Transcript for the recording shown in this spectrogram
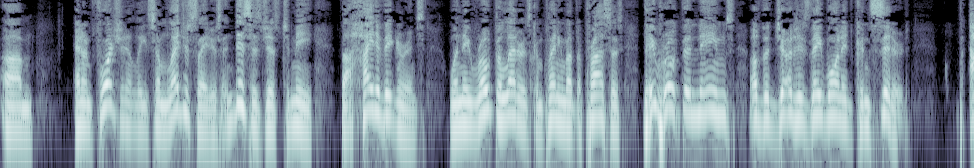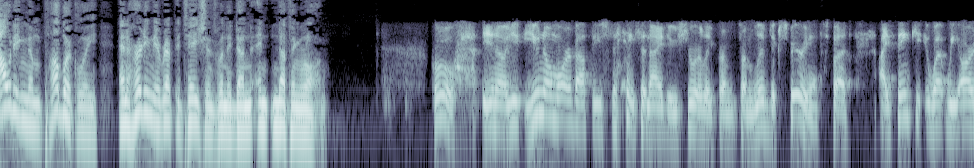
Um, and unfortunately, some legislators, and this is just to me the height of ignorance, when they wrote the letters complaining about the process, they wrote the names of the judges they wanted considered, outing them publicly and hurting their reputations when they've done nothing wrong. Oh, you know, you, you know more about these things than I do, surely from from lived experience. But I think what we are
